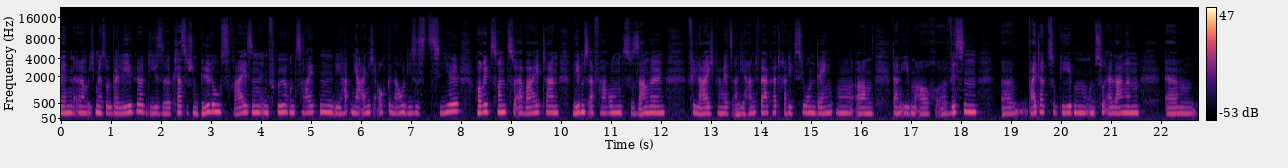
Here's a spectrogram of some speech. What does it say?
wenn ähm, ich mir so überlege, diese klassischen Bildungsreisen in früheren Zeiten, die hatten ja eigentlich auch genau dieses Ziel, Horizont zu erweitern, Lebenserfahrungen zu sammeln. Vielleicht, wenn wir jetzt an die Handwerkertradition denken, ähm, dann eben auch äh, Wissen äh, weiterzugeben und zu erlangen. Ähm,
